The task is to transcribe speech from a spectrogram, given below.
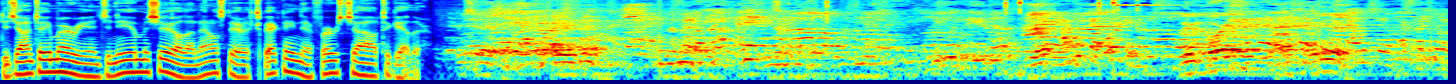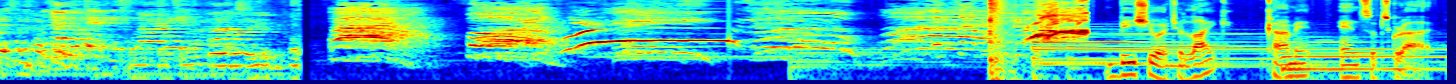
DeJounte Murray and Jania Meshell announced they're expecting their first child together. Be sure to like, comment, and subscribe.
